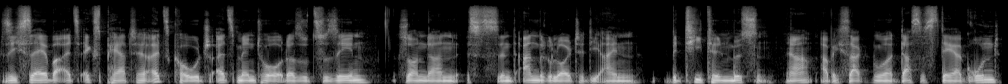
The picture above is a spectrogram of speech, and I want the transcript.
sich selber als Experte, als Coach, als Mentor oder so zu sehen, sondern es sind andere Leute, die einen betiteln müssen. Ja, aber ich sage nur, das ist der Grund,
